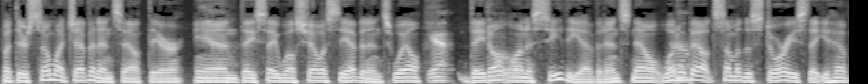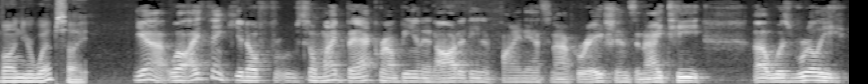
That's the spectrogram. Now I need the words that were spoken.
But there's so much evidence out there, and yeah. they say, well, show us the evidence. Well, yeah. they don't want to see the evidence. Now, what about some of the stories that you have on your website? Yeah, well, I think, you know, for, so my background being in auditing and finance and operations and IT uh, was really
